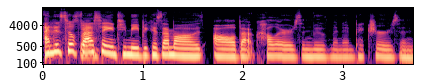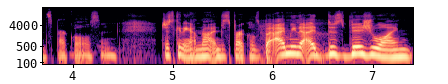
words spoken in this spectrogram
And it's so, So- fascinating to me because I'm always all about colors and movement and pictures and sparkles and just kidding, I'm not into sparkles, but I mean, I, this visual, I'm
